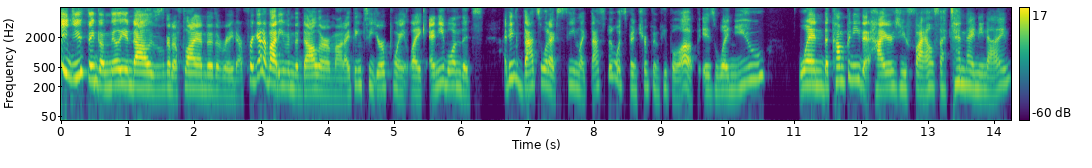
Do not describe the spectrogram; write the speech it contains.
did you think a million dollars is going to fly under the radar? Forget about even the dollar amount. I think to your point, like anyone that's, I think that's what I've seen. Like that's been what's been tripping people up is when you, when the company that hires you files that 1099,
